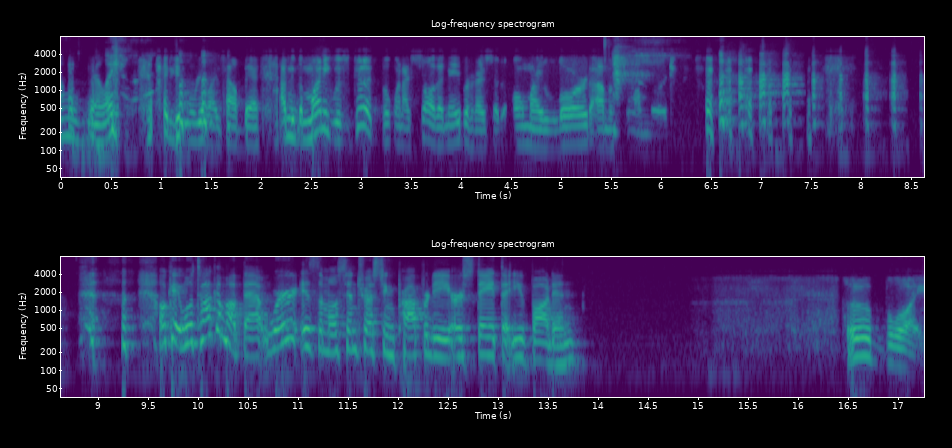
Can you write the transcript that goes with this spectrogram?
oh, really? I didn't realize how bad. I mean, the money was good, but when I saw the neighborhood, I said, "Oh my lord, I'm a slumlord." okay, we'll talk about that. Where is the most interesting property or state that you've bought in? Oh boy,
